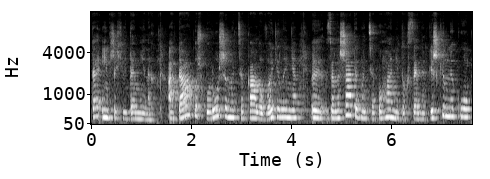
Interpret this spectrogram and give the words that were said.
та інших вітамінах, а також порушується каловиділення, е, залишатимуться погані токсини в кишківнику,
